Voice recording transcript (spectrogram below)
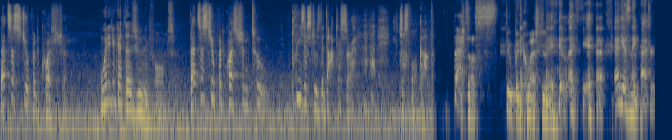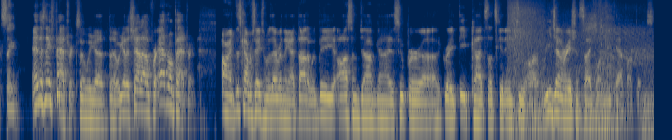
That's a stupid question. Where did you get those uniforms? That's a stupid question, too. Please excuse the doctor, sir. he just woke up. That's a stupid question. yeah. And he has a name Patrick, so and his name's Patrick, so we got uh, we got a shout out for Admiral Patrick. All right, this conversation was everything I thought it would be. Awesome job, guys. Super uh, great deep cuts. Let's get into our regeneration cycle and recap our picks.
